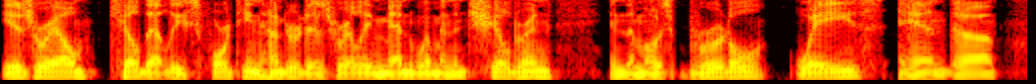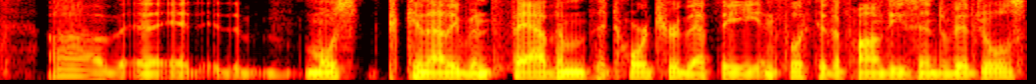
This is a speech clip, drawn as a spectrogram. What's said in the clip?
Israel, killed at least 1,400 Israeli men, women, and children in the most brutal ways, and uh, it, it, most cannot even fathom the torture that they inflicted upon these individuals.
